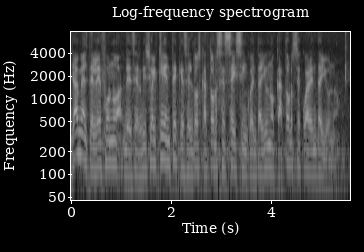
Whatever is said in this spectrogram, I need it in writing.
llame al teléfono de servicio al cliente que es el 214-651-1441.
